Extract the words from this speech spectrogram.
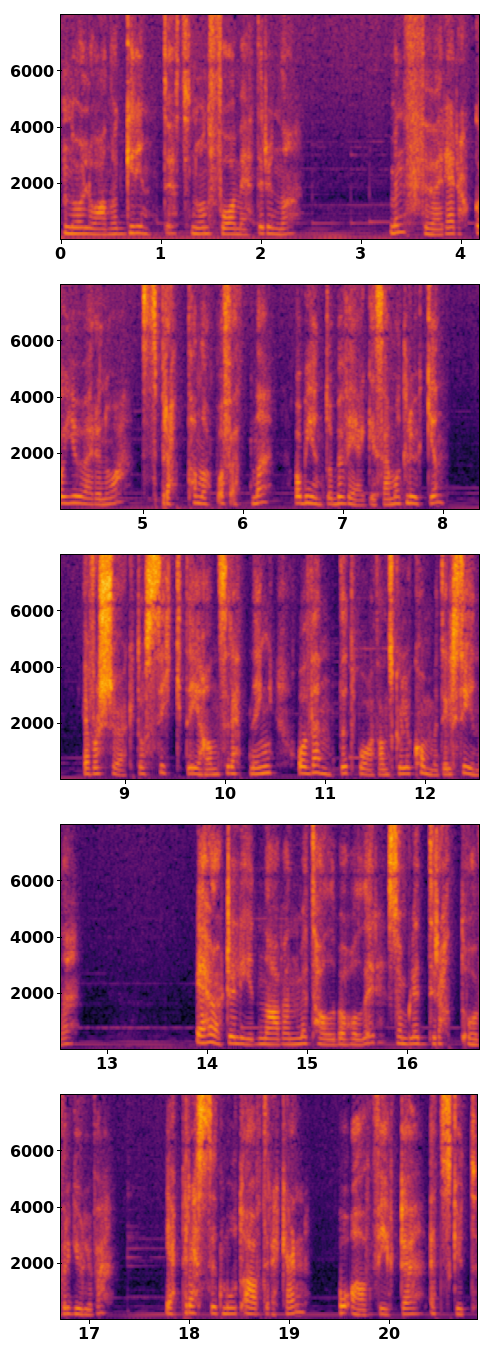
Nå lå han og gryntet noen få meter unna. Men før jeg rakk å gjøre noe, spratt han opp på føttene og begynte å bevege seg mot luken. Jeg forsøkte å sikte i hans retning og ventet på at han skulle komme til syne. Jeg hørte lyden av en metallbeholder som ble dratt over gulvet. Jeg presset mot avtrekkeren og avfyrte et skudd.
